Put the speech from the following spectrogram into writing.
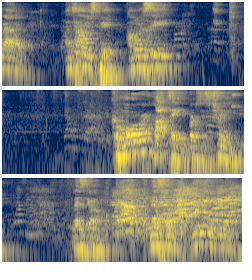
gun battle. A Tommy spit. I want to see Kimora Latte versus Trini. Let's go. Let's go.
